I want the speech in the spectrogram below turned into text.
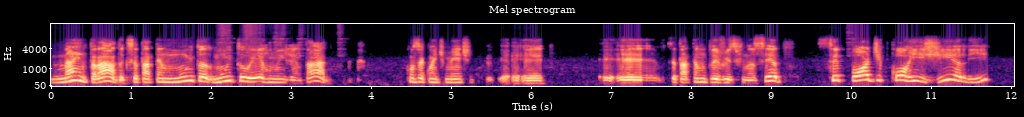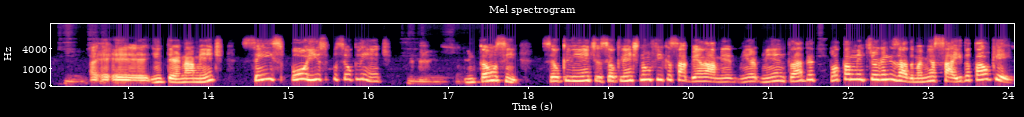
na entrada, que você está tendo muita, muito erro no inventário, consequentemente, é, é, é, é, você está tendo um prejuízo financeiro, você pode corrigir ali é, é, internamente sem expor isso para o seu cliente. Isso. Então, assim, seu cliente, seu cliente não fica sabendo, ah, minha, minha, minha entrada é totalmente desorganizada, mas minha saída está ok.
